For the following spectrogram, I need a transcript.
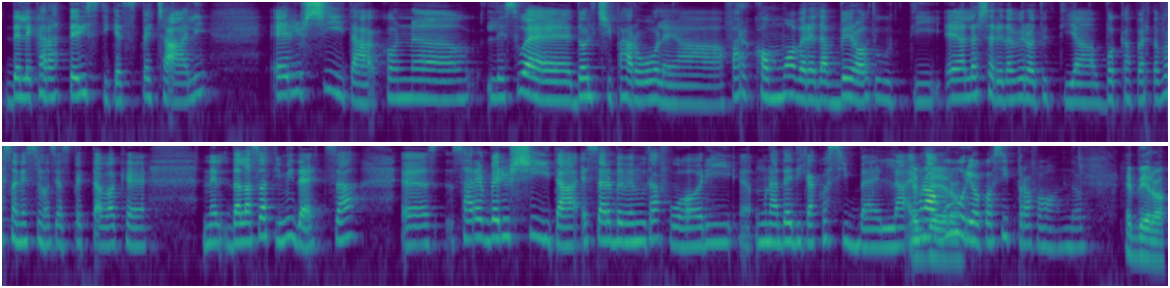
delle caratteristiche speciali è riuscita con uh, le sue dolci parole a far commuovere davvero tutti e a lasciare davvero tutti a bocca aperta. Forse nessuno si aspettava che nel, dalla sua timidezza eh, sarebbe riuscita e sarebbe venuta fuori eh, una dedica così bella e un vero. augurio così profondo. È vero.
